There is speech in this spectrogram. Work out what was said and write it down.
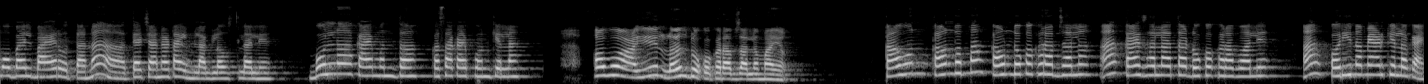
मोबाईल बाहेर होता ना. त्याच्यानं टाइम लागला उचलाले बोल ना काय म्हणता? कसा काय फोन केला? अहो आई लस डोकं खराब झालं माय. काऊन काऊन बाप्पा काऊन डोकं खराब झालं? आ काय झालं आता? डोकं खराब व्हाले आ परीनं मॅड केलं काय?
